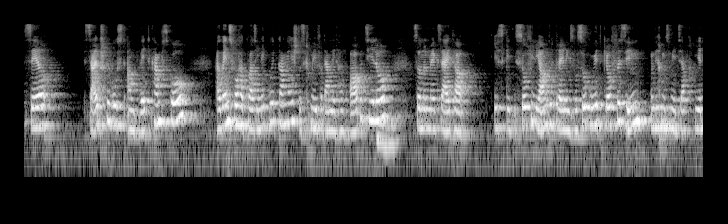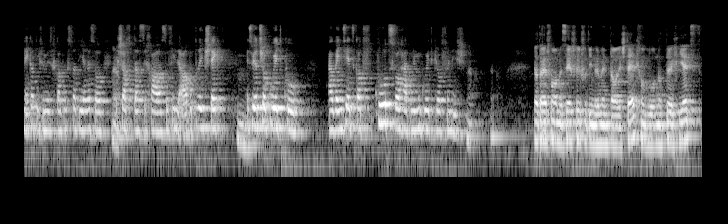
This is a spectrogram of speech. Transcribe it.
sehr selbstbewusst an den Wettkampf zu gehen. Auch wenn es vorher quasi nicht gut gegangen ist, dass ich mich von dem nicht abziehen lasse, sondern mir gesagt habe, es gibt so viele andere Trainings, die so gut gelaufen sind und ich muss mir jetzt einfach die negativen muss ich gerade ausradieren. So, ja. Ich schaffe das, ich habe so viel Arbeit drin gesteckt, mhm. es wird schon gut kommen. Auch wenn es jetzt gerade kurz vorher nicht mehr gut gelaufen ist. Ja, ja. ja da erfahren wir sehr viel von deiner mentalen Stärke und wo natürlich jetzt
